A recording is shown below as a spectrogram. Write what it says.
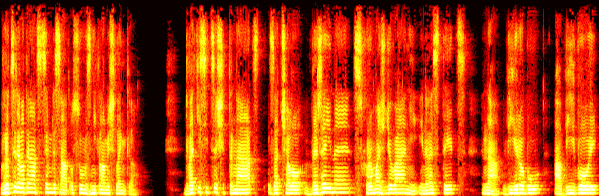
v roce 1978 vznikla myšlenka. 2014 začalo veřejné schromažďování investic na výrobu a vývoj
